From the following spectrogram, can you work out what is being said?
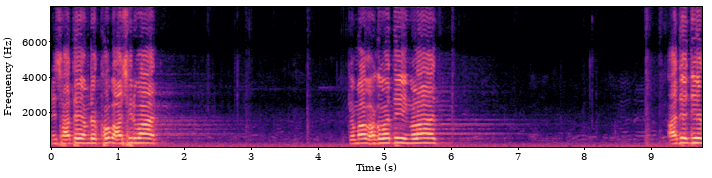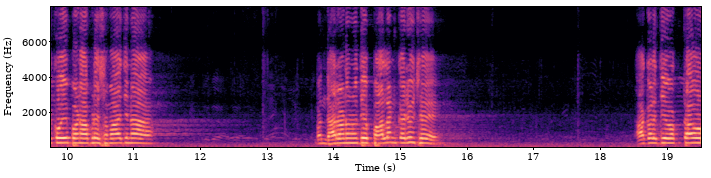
ની સાથે અમને ખૂબ આશીર્વાદ કે માં ભગવતી ઇંગળાજ આજે જે કોઈ પણ આપણે સમાજના બંધારણોનું જે પાલન કર્યું છે, આગળ જે વક્તાઓ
